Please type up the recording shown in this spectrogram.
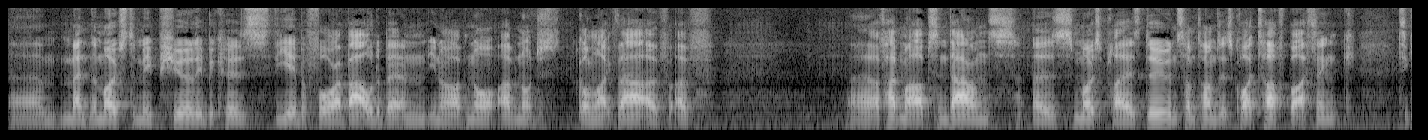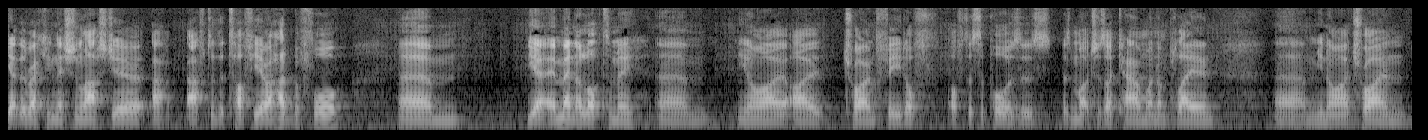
um, meant the most to me purely because the year before I battled a bit, and you know I've not I've not just gone like that. I've I've uh, I've had my ups and downs as most players do, and sometimes it's quite tough. But I think to get the recognition last year after the tough year I had before. Um, yeah, it meant a lot to me. Um, you know, I, I try and feed off, off the supporters as, as much as I can when I'm playing. Um, you know, I try and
